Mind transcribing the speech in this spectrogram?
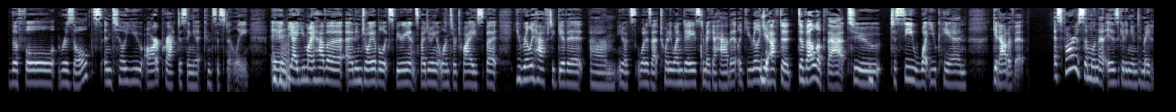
the full results until you are practicing it consistently. And mm-hmm. yeah, you might have a an enjoyable experience by doing it once or twice, but you really have to give it um, you know, it's what is that, 21 days to make a habit? Like you really do yeah. have to develop that to mm-hmm. to see what you can get out of it as far as someone that is getting into med-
